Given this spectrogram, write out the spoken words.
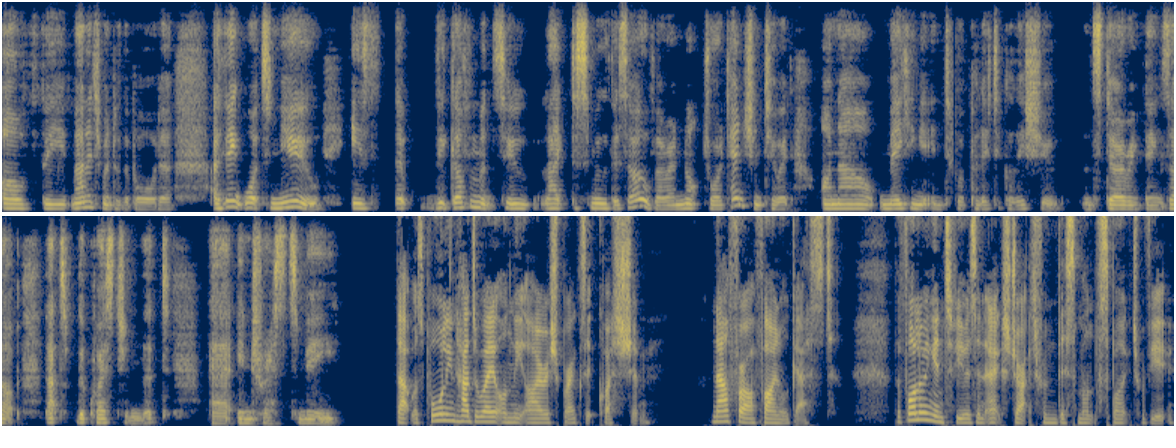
of the management of the border. I think what's new is that the governments who like to smooth this over and not draw attention to it are now making it into a political issue and stirring things up. That's the question that uh, interests me. That was Pauline Hadaway on the Irish Brexit question. Now for our final guest. The following interview is an extract from this month's Spiked Review.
